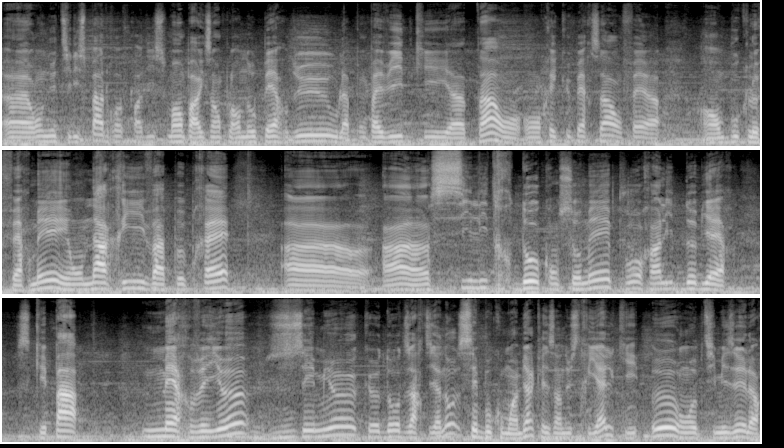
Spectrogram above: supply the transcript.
Euh, on n'utilise pas de refroidissement, par exemple en eau perdue ou la pompe à vide qui euh, on, récupère ça, on fait euh, en boucle fermée et on arrive à peu près à, à 6 litres d'eau consommée pour un litre de bière. Ce qui n'est pas merveilleux, c'est mieux que d'autres artisanaux, c'est beaucoup moins bien que les industriels qui, eux, ont optimisé leur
